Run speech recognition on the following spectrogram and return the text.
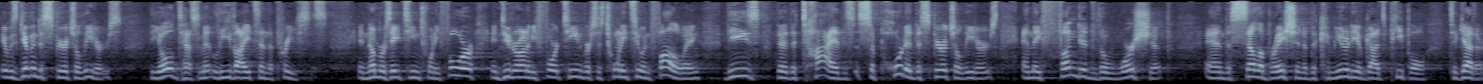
it was given to spiritual leaders. The Old Testament, Levites and the priests in Numbers 18:24, in Deuteronomy 14 verses 22 and following, these the, the tithes supported the spiritual leaders and they funded the worship and the celebration of the community of God's people together.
